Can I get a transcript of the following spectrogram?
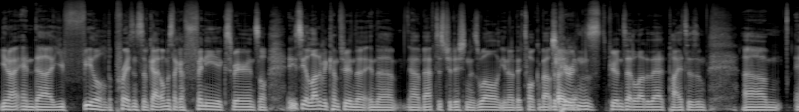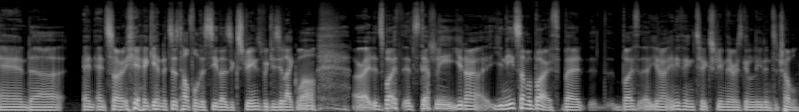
you know, and uh, you feel the presence of God, almost like a Finney experience. Or and you see a lot of it come through in the in the uh, Baptist tradition as well. You know, they talk about the Totally. Puritans. Puritans had a lot of that pietism, um, and. Uh, and and so yeah, again, it's just helpful to see those extremes because you're like, well, all right, it's both. It's definitely you know you need some of both, but both uh, you know anything too extreme there is going to lead into trouble.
